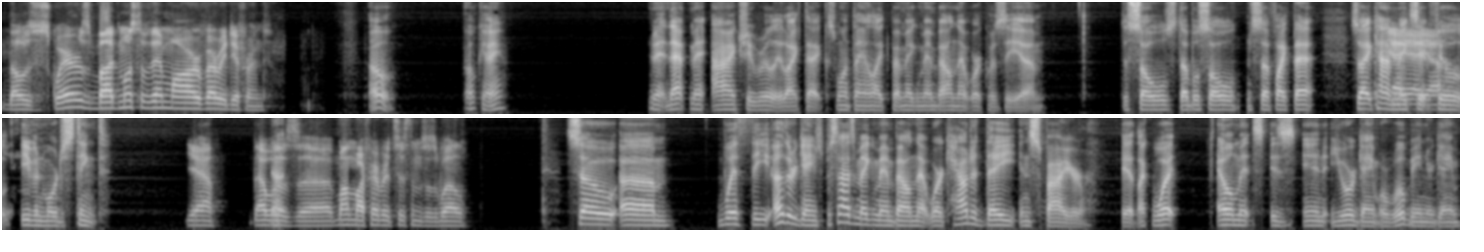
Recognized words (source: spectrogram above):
those squares, but most of them are very different. Oh, okay. Man, that man, I actually really like that because one thing I liked about Mega Man Battle Network was the um, the souls, double soul, and stuff like that. So that kind of Yeah, makes yeah, it yeah. feel even more distinct. Yeah, that was uh, one of my favorite systems as well. So, um, with the other games besides Mega Man Battle Network, how did they inspire it? Like, what elements is in your game or will be in your game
